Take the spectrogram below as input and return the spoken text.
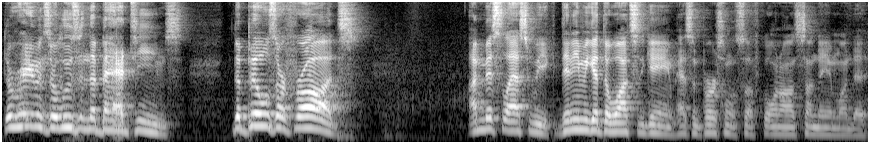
The Ravens are losing the bad teams. The Bills are frauds. I missed last week. Didn't even get to watch the game. Had some personal stuff going on Sunday and Monday.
